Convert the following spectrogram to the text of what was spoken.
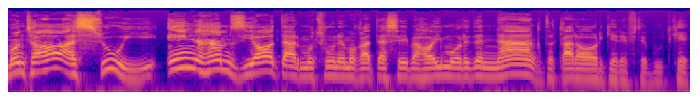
منتها از سوی این هم زیاد در متون مقدسه بهایی مورد نقد قرار گرفته بود که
